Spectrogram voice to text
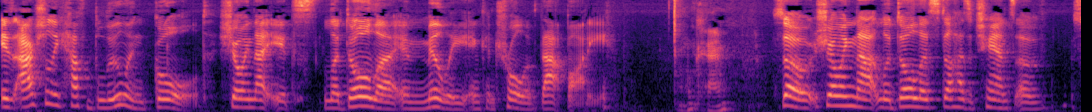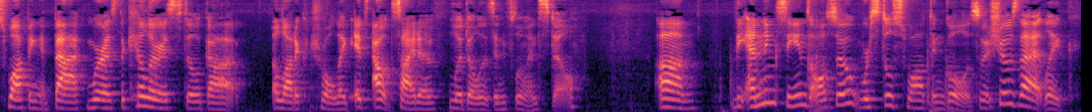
is actually half blue and gold, showing that it's La Dola and Millie in control of that body. Okay. So showing that La Dola still has a chance of swapping it back, whereas the killer has still got a lot of control. Like it's outside of La Dola's influence still. Um, the ending scenes also were still swapped in gold, so it shows that like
